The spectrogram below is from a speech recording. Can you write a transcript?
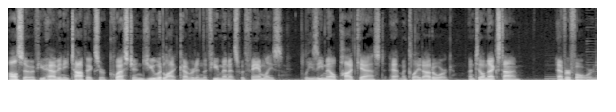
Also, if you have any topics or questions you would like covered in the few minutes with families, please email podcast at maclay.org. Until next time, ever forward.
